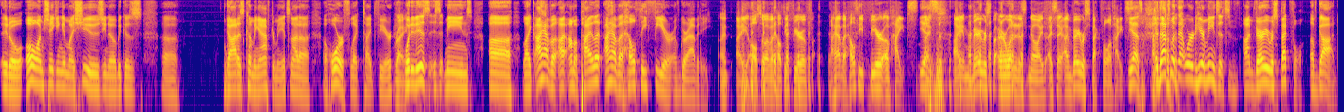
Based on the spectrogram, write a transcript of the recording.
you know, oh, I'm shaking in my shoes, you know, because, uh, God is coming after me. It's not a, a horror flick type fear. Right. What it is is it means uh, like I have a I, I'm a pilot. I have a healthy fear of gravity. I, I also have a healthy fear of I have a healthy fear of heights. Yes. I, I am very respect or what it is. No, I, I say I'm very respectful of heights. Yes, and that's what that word here means. It's I'm very respectful of God.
